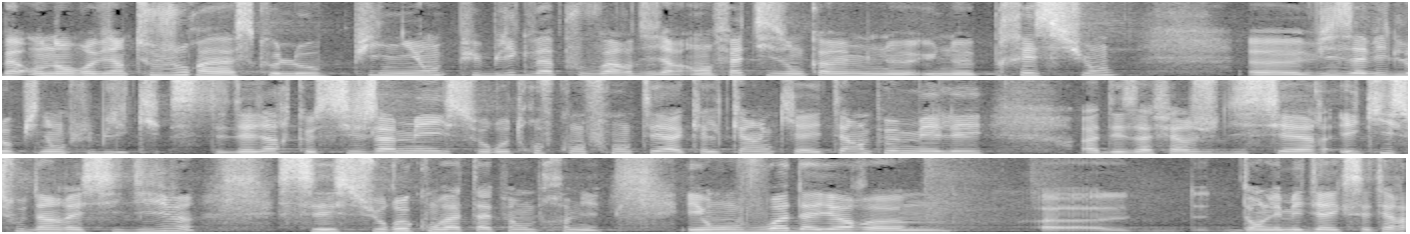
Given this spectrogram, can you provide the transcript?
Ben, on en revient toujours à ce que l'opinion publique va pouvoir dire. En fait, ils ont quand même une pression euh, vis-à-vis de l'opinion publique. C'est-à-dire que si jamais ils se retrouvent confrontés à quelqu'un qui a été un peu mêlé à des affaires judiciaires et qui soudain récidive, c'est sur eux qu'on va taper en premier. Et on voit d'ailleurs euh, euh, dans les médias, etc.,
